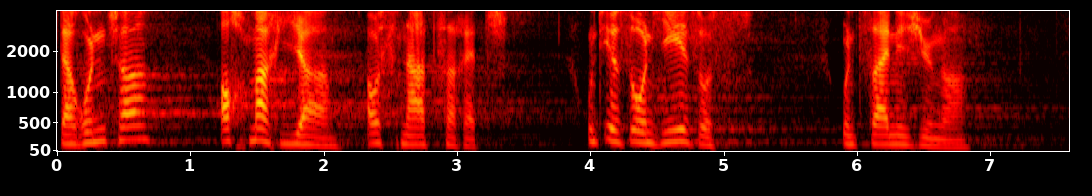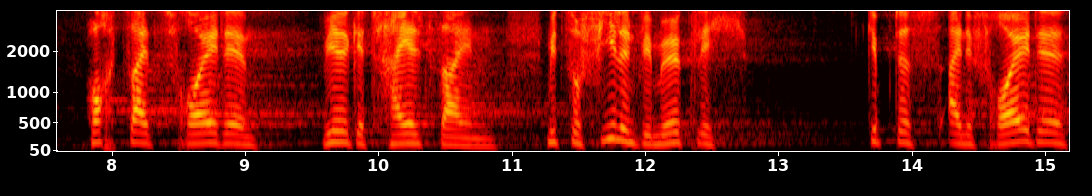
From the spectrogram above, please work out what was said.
Darunter auch Maria aus Nazareth und ihr Sohn Jesus und seine Jünger. Hochzeitsfreude will geteilt sein mit so vielen wie möglich. Gibt es eine Freude,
